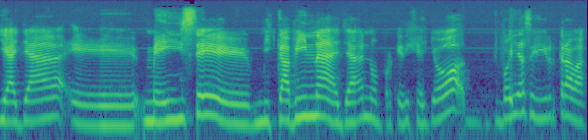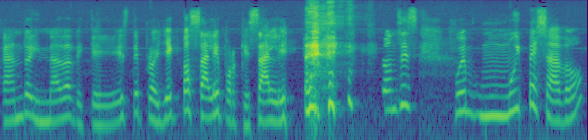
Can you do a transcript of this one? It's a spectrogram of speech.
y allá eh, me hice mi cabina allá, ¿no? Porque dije, yo voy a seguir trabajando y nada de que este proyecto sale porque sale. Entonces fue muy pesado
